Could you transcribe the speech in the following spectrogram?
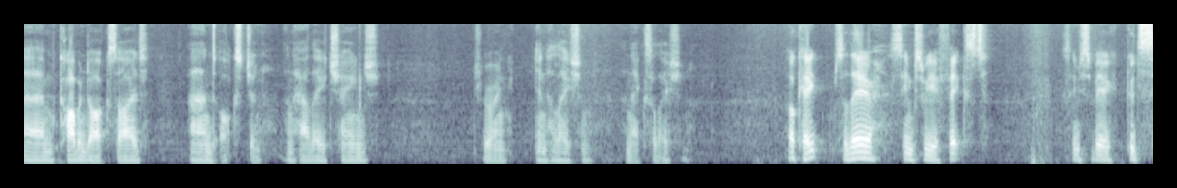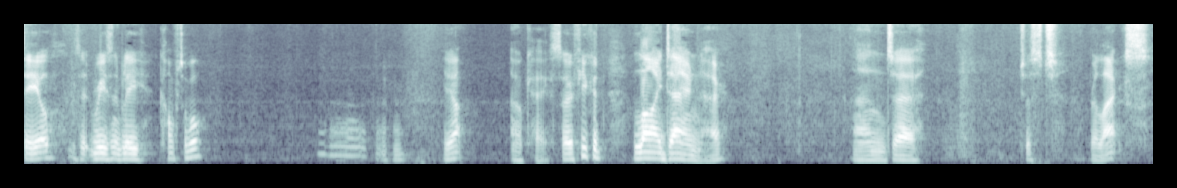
um, carbon dioxide and oxygen, and how they change during inhalation and exhalation. Okay, so there seems to be a fixed Seems to be a good seal. Is it reasonably comfortable? Mhm. Yeah? Okay, so if you could lie down now and uh, just relax,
